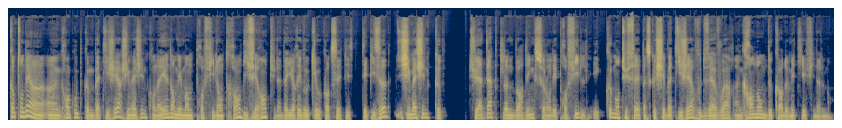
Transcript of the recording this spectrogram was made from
Quand on est un, un grand groupe comme Batigère, j'imagine qu'on a énormément de profils entrants différents. Tu l'as d'ailleurs évoqué au cours de cet épisode. J'imagine que tu adaptes l'onboarding selon les profils et comment tu fais? Parce que chez Batigère, vous devez avoir un grand nombre de corps de métier finalement.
